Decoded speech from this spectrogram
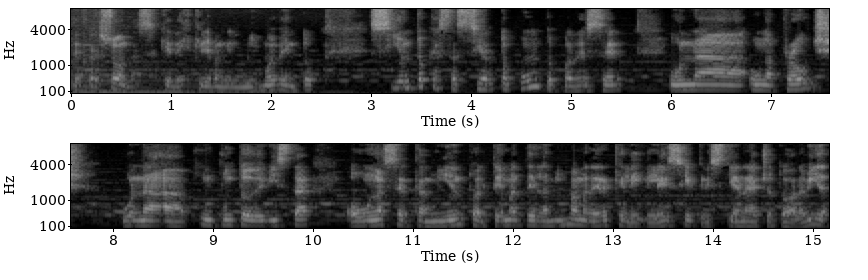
de personas que describan el mismo evento, siento que hasta cierto punto puede ser una, un approach, una, un punto de vista o un acercamiento al tema de la misma manera que la iglesia cristiana ha hecho toda la vida,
